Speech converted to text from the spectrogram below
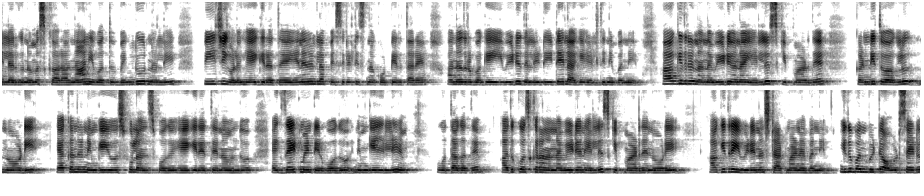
ಎಲ್ಲರಿಗೂ ನಮಸ್ಕಾರ. ನಾನಿವತ್ತು ಬೆಂಗಳೂರಿನಲ್ಲಿ ಪಿ ಜಿಗಳು ಹೇಗಿರುತ್ತೆ, ಏನೇನೆಲ್ಲ ಫೆಸಿಲಿಟೀಸ್ನ ಕೊಟ್ಟಿರ್ತಾರೆ ಅನ್ನೋದ್ರ ಬಗ್ಗೆ ಈ ವಿಡಿಯೋದಲ್ಲಿ ಡೀಟೇಲ್ ಆಗಿ ಹೇಳ್ತೀನಿ ಬನ್ನಿ. ಹಾಗಿದ್ರೆ ನನ್ನ ವಿಡಿಯೋನ ಎಲ್ಲೂ ಸ್ಕಿಪ್ ಮಾಡಿದೆ, ಖಂಡಿತವಾಗ್ಲೂ ನೋಡಿ. ಯಾಕಂದರೆ ನಿಮಗೆ ಯೂಸ್ಫುಲ್ ಅನಿಸ್ಬೋದು, ಹೇಗಿರುತ್ತೆ ಅನ್ನೋ ಒಂದು ಎಕ್ಸೈಟ್ಮೆಂಟ್ ಇರ್ಬೋದು, ನಿಮಗೆ ಇಲ್ಲಿ ಗೊತ್ತಾಗತ್ತೆ. ಅದಕ್ಕೋಸ್ಕರ ನನ್ನ ವಿಡಿಯೋನ ಎಲ್ಲೂ ಸ್ಕಿಪ್ ಮಾಡಿದೆ ನೋಡಿ. ಹಾಗಿದ್ರೆ ಈ ವಿಡಿಯೋನ ಸ್ಟಾರ್ಟ್ ಮಾಡೋಣ ಬನ್ನಿ. ಇದು ಬಂದುಬಿಟ್ಟು outside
